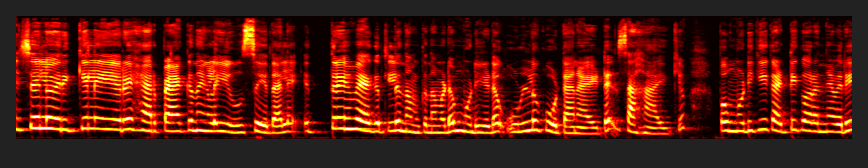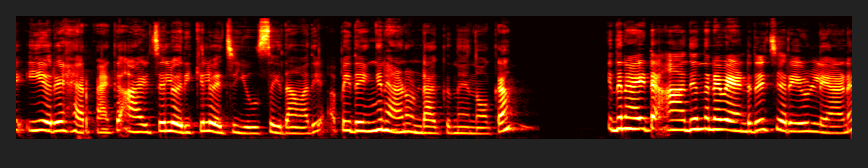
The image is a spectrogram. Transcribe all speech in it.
ആഴ്ചയിൽ ഒരിക്കൽ ഈ ഒരു ഹെയർ പാക്ക് നിങ്ങൾ യൂസ് ചെയ്താൽ എത്രയും വേഗത്തിൽ നമുക്ക് നമ്മുടെ മുടിയുടെ ഉള്ളു കൂട്ടാനായിട്ട് സഹായിക്കും. അപ്പോൾ മുടിക്ക് കട്ടി കുറഞ്ഞവർ ഈ ഒരു ഹെയർ പാക്ക് ആഴ്ചയിൽ ഒരിക്കൽ വെച്ച് യൂസ് ചെയ്താൽ മതി. അപ്പോൾ ഇതെങ്ങനെയാണ് ഉണ്ടാക്കുന്നതെന്ന് നോക്കാം. ഇതിനായിട്ട് ആദ്യം തന്നെ വേണ്ടത് ചെറിയുള്ളിയാണ്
